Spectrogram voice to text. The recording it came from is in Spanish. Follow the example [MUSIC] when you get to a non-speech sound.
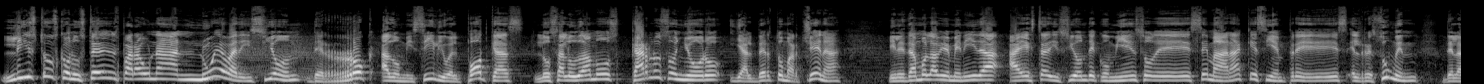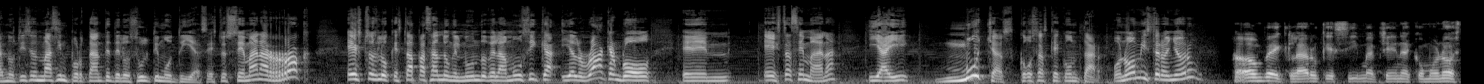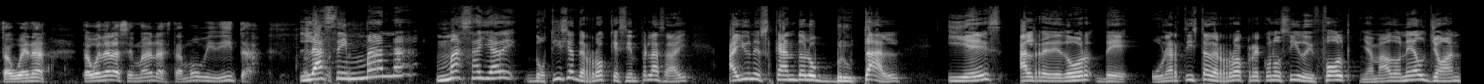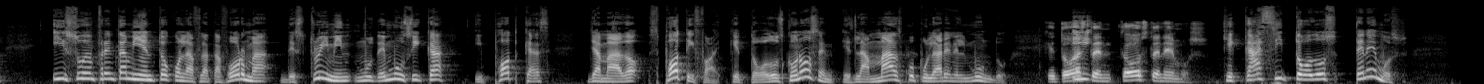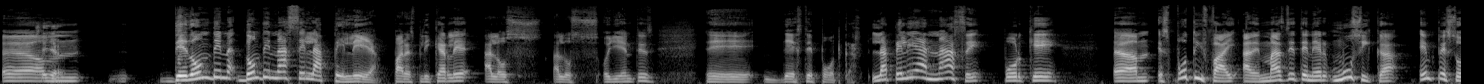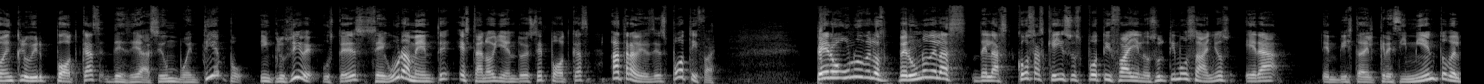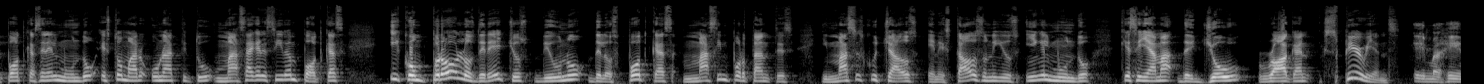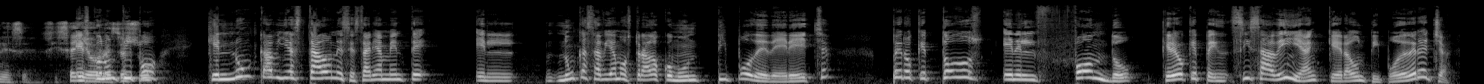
Listos con ustedes para una nueva edición de Rock a Domicilio, el podcast. Los saludamos Carlos Oñoro y Alberto Marchena y les damos la bienvenida a esta edición de comienzo de semana que siempre es el resumen de las noticias más importantes de los últimos días. Esto es Semana Rock, esto es lo que está pasando en el mundo de la música y el rock and roll en esta semana y hay muchas cosas que contar. ¿O no, Mr. Oñoro? Hombre, claro que sí, Marchena, cómo no, está buena, está buena la semana, está movidita. La semana, más allá de noticias de rock que siempre las hay, hay un escándalo brutal y es alrededor de un artista de rock reconocido y folk llamado Neil John y su enfrentamiento con la plataforma de streaming de música y podcast llamado Spotify, que todos conocen, es la más popular en el mundo. Que todas todos tenemos. Que casi todos tenemos. Um, ¿De dónde, dónde, nace la pelea? Para explicarle a los, a los oyentes eh, de este podcast. La pelea nace porque um, Spotify, además de tener música, empezó a incluir podcast desde hace un buen tiempo. Inclusive, ustedes seguramente están oyendo este podcast a través de Spotify. Pero uno de los, pero uno de las, de las cosas que hizo Spotify en los últimos años era en vista del crecimiento del podcast en el mundo, es tomar una actitud más agresiva en podcast y compró los derechos de uno de los podcasts más importantes y más escuchados en Estados Unidos y en el mundo, que se llama The Joe Rogan Experience. Imagínese, Es con un tipo que nunca había estado necesariamente en... Nunca se había mostrado como un tipo de derecha, pero que todos en el fondo creo que sí sabían que era un tipo de derecha.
